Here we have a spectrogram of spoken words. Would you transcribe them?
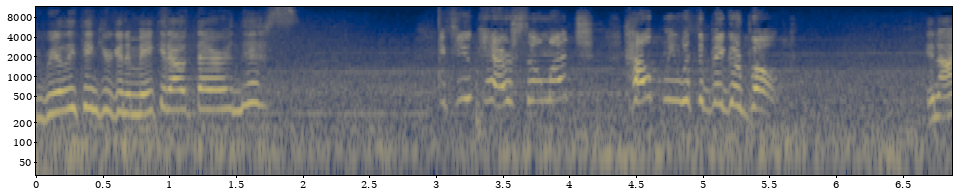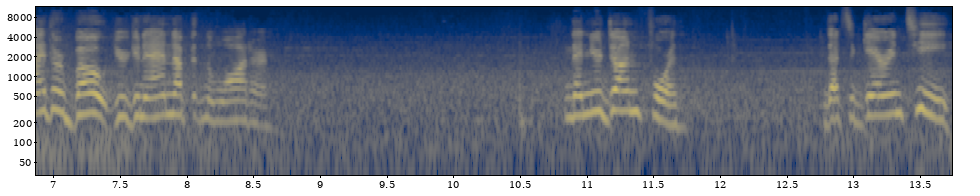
You really think you're gonna make it out there in this? If you care so much, help me with the bigger boat. In either boat, you're gonna end up in the water. And then you're done for. That's a guarantee.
